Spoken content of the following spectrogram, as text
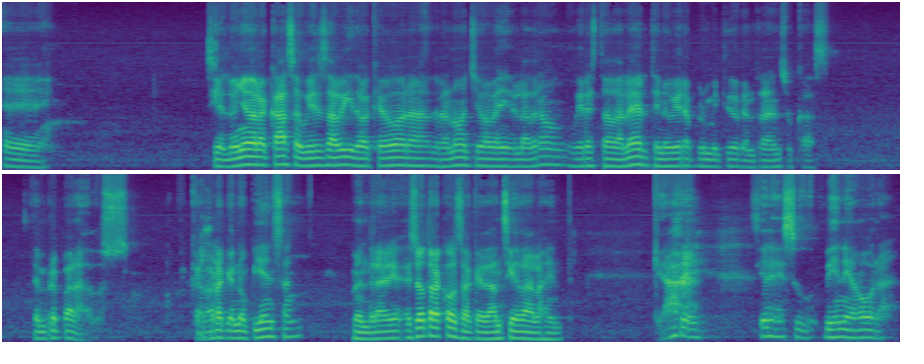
Eh, si el dueño de la casa hubiese sabido a qué hora de la noche iba a venir el ladrón, hubiera estado alerta y no hubiera permitido que entrara en su casa. Estén preparados. Que a la hora que no piensan, vendrá. Es otra cosa que da ansiedad a la gente. Que, ah, Sí. si el Jesús viene ahora.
